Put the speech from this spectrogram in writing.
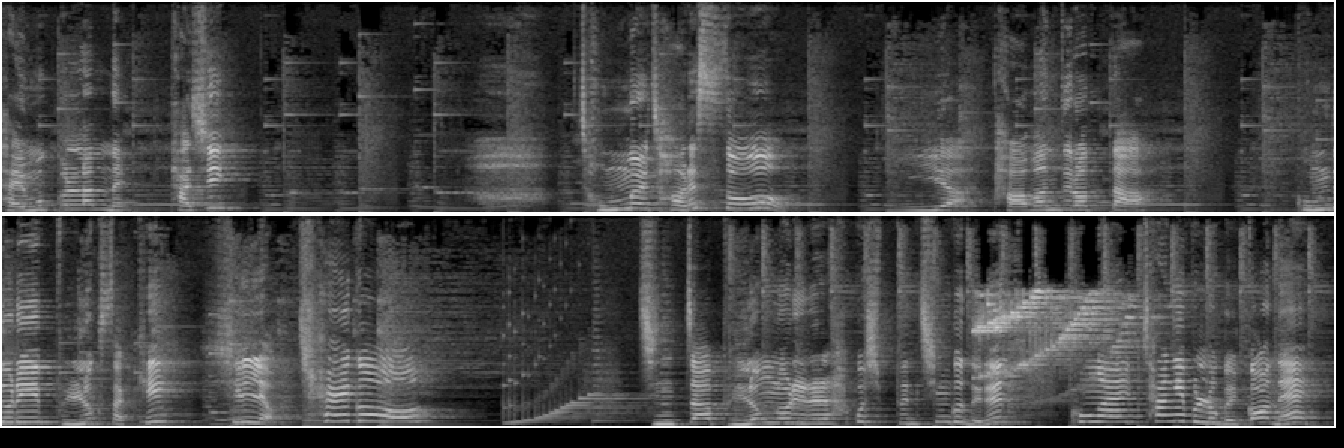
잘못 골랐네 다시 정말 잘했어. 이야, 다 만들었다. 곰돌이 블록 쌓기 실력 최고! 진짜 블록놀이를 하고 싶은 친구들은 콩알 창의 블록을 꺼내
